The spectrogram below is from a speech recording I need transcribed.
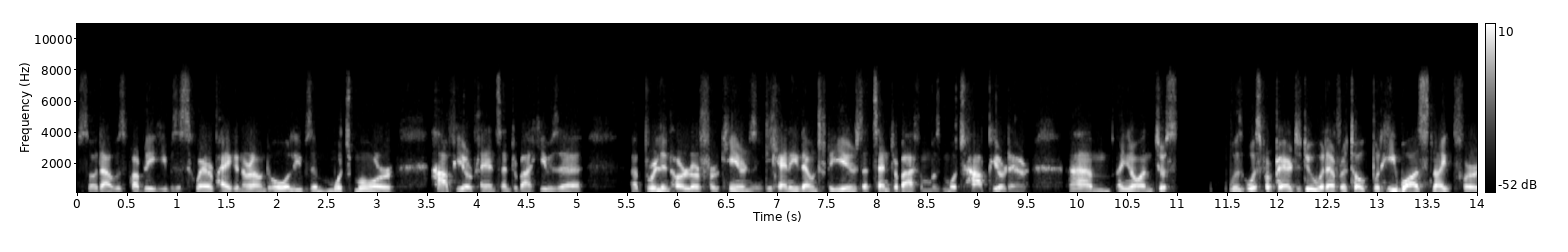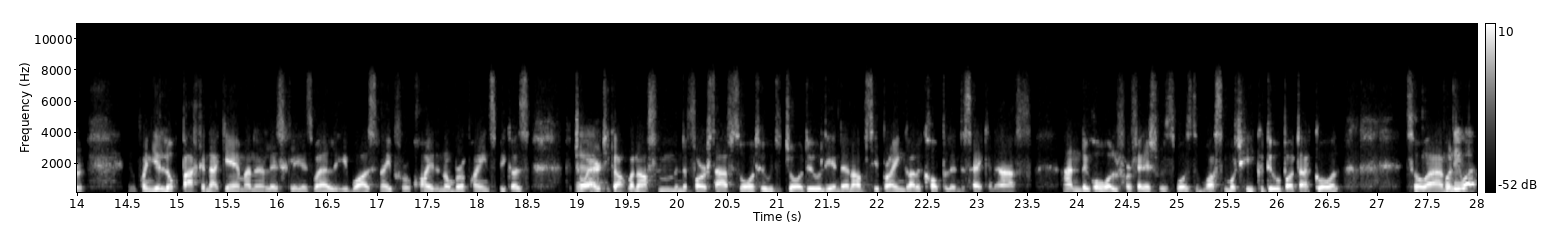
so that was probably he was a square peg in a round hole. He was a much more happier playing centre back. He was a a brilliant hurler for Cairns and Kilkenny down to the years at centre back, and was much happier there. Um, you know, and just was, was prepared to do whatever it took. But he was sniped for, when you look back in that game analytically as well, he was sniped for quite a number of points because Doherty yeah. got one off him in the first half, so too did Joe Dooley, and then obviously Brian got a couple in the second half, and the goal for finish was, was wasn't much he could do about that goal. So, um, but he, was,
